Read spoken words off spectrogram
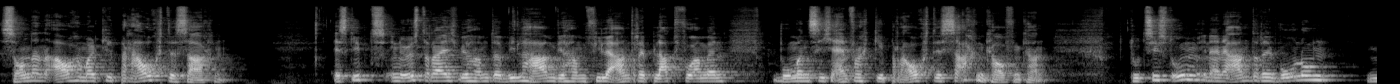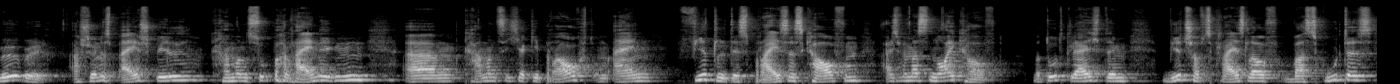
sondern auch einmal gebrauchte Sachen. Es gibt in Österreich, wir haben da Willhaben, wir haben viele andere Plattformen, wo man sich einfach gebrauchte Sachen kaufen kann. Du ziehst um in eine andere Wohnung, Möbel, ein schönes Beispiel, kann man super reinigen, ähm, kann man sich ja gebraucht um ein Viertel des Preises kaufen, als wenn man es neu kauft. Man tut gleich dem Wirtschaftskreislauf was Gutes,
